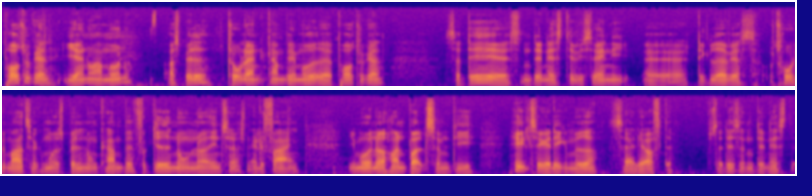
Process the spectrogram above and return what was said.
Portugal i januar måned og spille to landkampe imod uh, Portugal. Så det er sådan det næste, vi ser ind i. Det glæder vi os utrolig meget til at komme ud og spille nogle kampe, få givet nogen noget international erfaring imod noget håndbold, som de helt sikkert ikke møder særlig ofte. Så det er sådan det næste.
